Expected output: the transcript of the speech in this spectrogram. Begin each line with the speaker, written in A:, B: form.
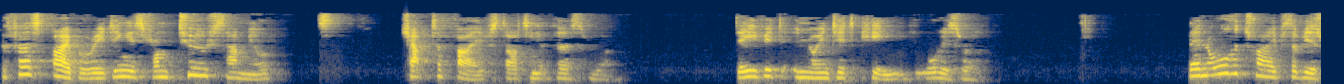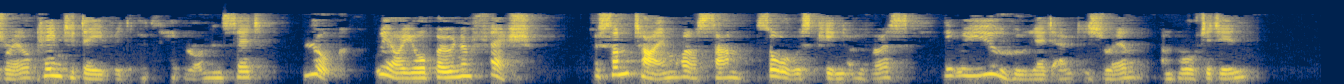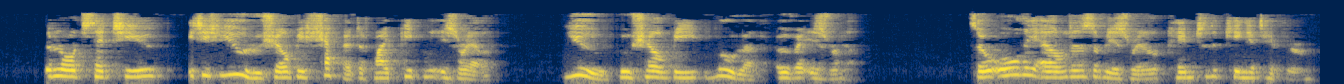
A: The first Bible reading is from 2 Samuel chapter 5, starting at verse 1. David anointed king of all Israel. Then all the tribes of Israel came to David at Hebron and said, Look, we are your bone and flesh. For some time, while Sam, Saul was king over us, it was you who led out Israel and brought it in. The Lord said to you, It is you who shall be shepherd of my people Israel, you who shall be ruler over Israel. So all the elders of Israel came to the king at Hebron,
